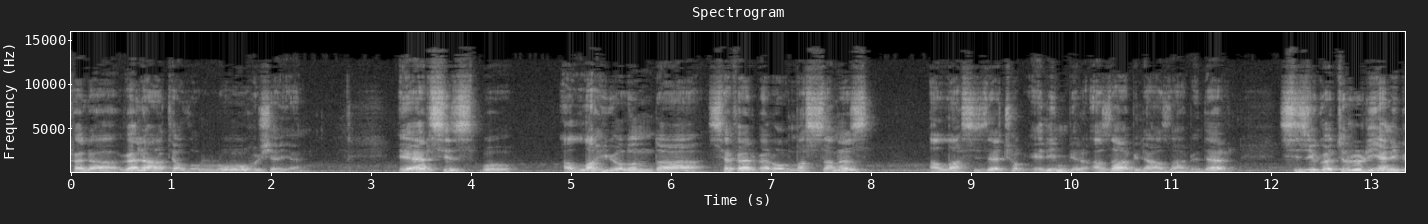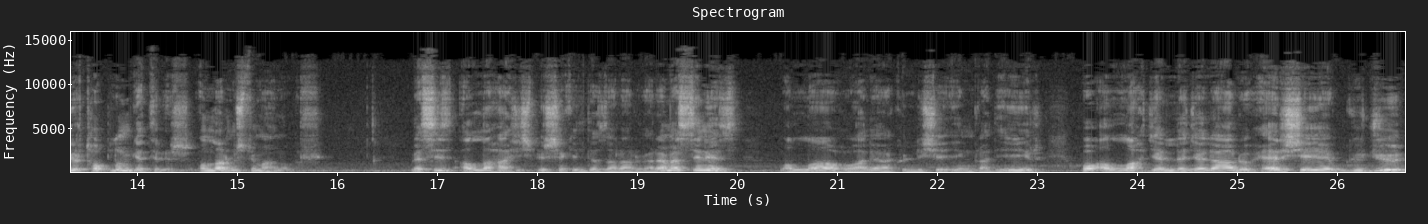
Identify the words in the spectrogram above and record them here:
fela ve la tezurruhu şeyen. Eğer siz bu Allah yolunda seferber olmazsanız Allah size çok elin bir azab ile azap eder. Sizi götürür yeni bir toplum getirir. Onlar Müslüman olur. Ve siz Allah'a hiçbir şekilde zarar veremezsiniz. Vallahu ala kulli şeyin kadir. O Allah Celle Celaluhu her şeye gücü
